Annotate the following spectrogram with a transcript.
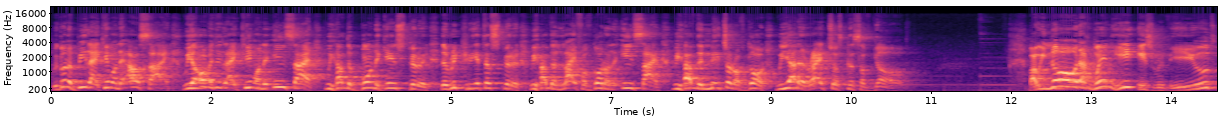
We're going to be like Him on the outside. We are already like Him on the inside. We have the born again spirit, the recreated spirit. We have the life of God on the inside. We have the nature of God. We are the righteousness of God. But we know that when He is revealed,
